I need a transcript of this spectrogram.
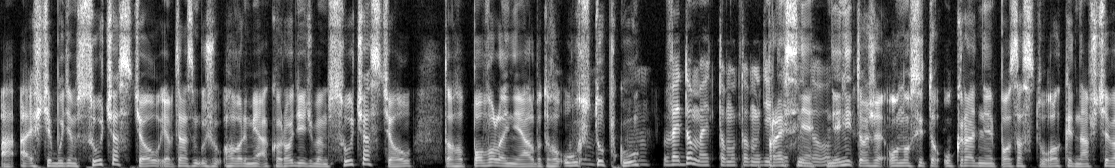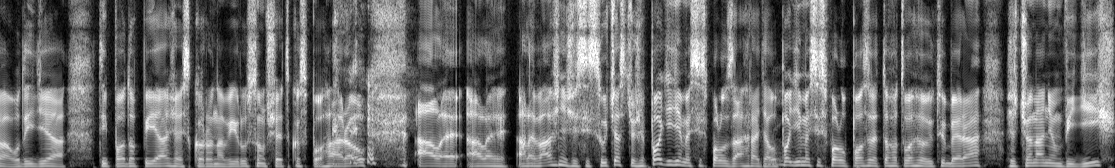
a, a ešte budem súčasťou, ja teraz už hovorím ja ako rodič, budem súčasťou toho povolenia alebo toho ústupku. Mm, mm, vedome tomu tomu dieťaťu. Presne, není to, že ono si to ukradne poza stôl, keď navšteva odíde a ty podopíjaš aj s koronavírusom všetko z pohárov, ale, ale, ale vážne, že si súčasťou, že poď ideme si spolu zahrať, alebo poď ideme si spolu pozrieť toho tvojho youtubera, že čo na ňom vidíš.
